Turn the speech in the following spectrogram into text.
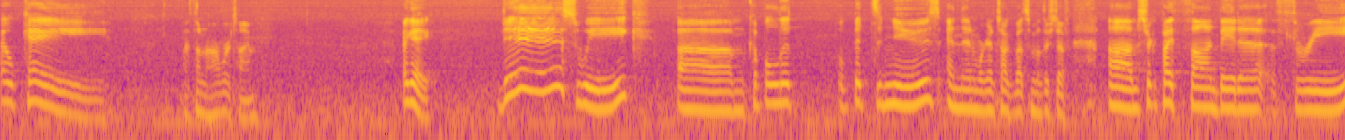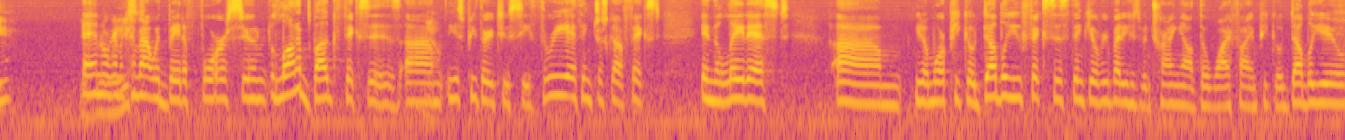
Okay. Python hardware time. Okay. This week, a um, couple little bits of news, and then we're going to talk about some other stuff. Um, CircuitPython Beta 3. And we're going to come out with beta 4 soon. A lot of bug fixes. Um, yeah. ESP32C3, I think, just got fixed in the latest. Um, you know, more Pico W fixes. Thank you, everybody who's been trying out the Wi Fi and Pico W.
